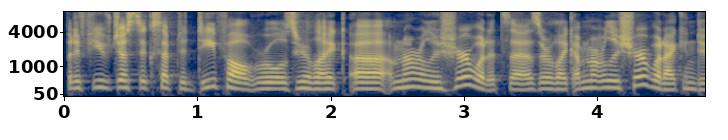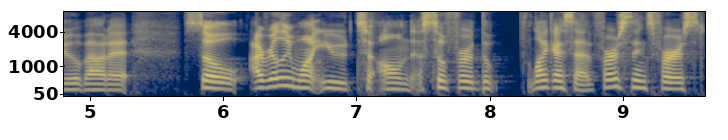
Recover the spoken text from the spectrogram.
But if you've just accepted default rules, you're like, uh, I'm not really sure what it says, or like, I'm not really sure what I can do about it. So I really want you to own this. So for the, like I said, first things first,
